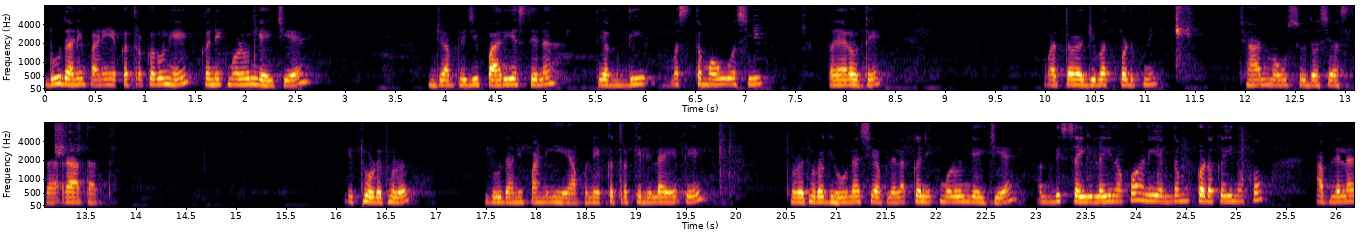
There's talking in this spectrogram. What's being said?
दूध आणि पाणी एकत्र करून हे कणिक मळून घ्यायची आहे. म्हणजे आपली जी पारी असते ना ती अगदी मस्त मऊ अशी तयार होते. वातळ अजिबात पडत नाही. छान मऊसूद असे असतात राहतात. हे थोडं थोडं दूध आणि पाणी हे आपण एकत्र केलेलं आहे ते. थोडं थोडं घेऊन अशी आपल्याला कणिक मळून घ्यायची आहे. अगदी सैलही नको आणि एकदम कडकही नको. आपल्याला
